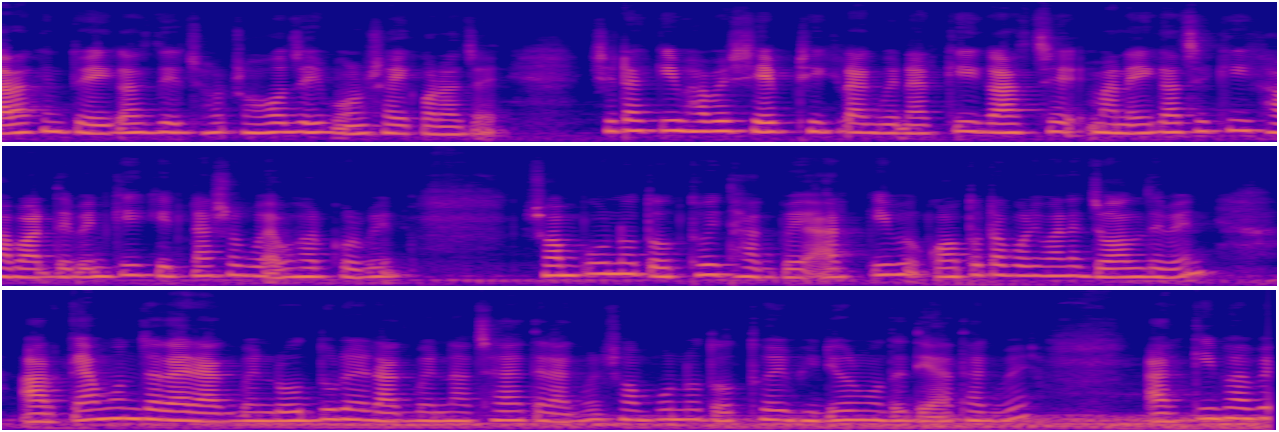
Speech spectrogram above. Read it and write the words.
তারা কিন্তু এই গাছ দিয়ে সহজেই বনসাই করা যায়। সেটা কীভাবে শেপ ঠিক রাখবেন আর কি গাছে মানে এই গাছে কি খাবার দেবেন, কি কীটনাশক ব্যবহার করবেন? সম্পূর্ণ তথ্যই থাকবে আর কি কতটা পরিমাণে জল দেবেন আর কেমন জায়গায় রাখবেন, রোদ্দুরে রাখবেন না, ছায়াতে রাখবেন, সম্পূর্ণ তথ্য এই ভিডিওর মধ্যে দেওয়া থাকবে। আর কীভাবে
